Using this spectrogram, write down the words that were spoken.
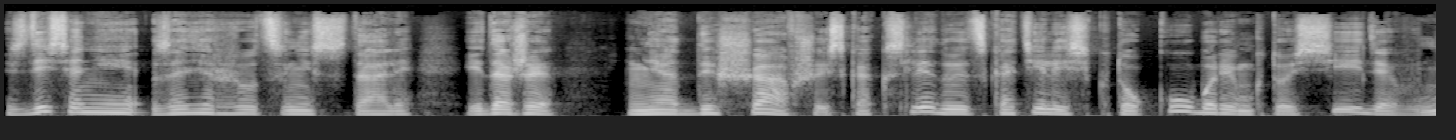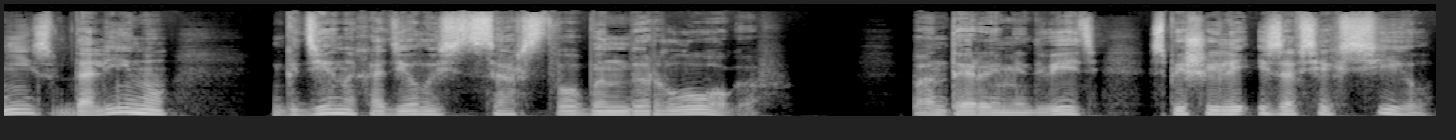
Здесь они задерживаться не стали и даже не отдышавшись как следует, скатились кто кубарем, кто сидя вниз в долину — где находилось царство бандерлогов. Пантера и медведь спешили изо всех сил.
